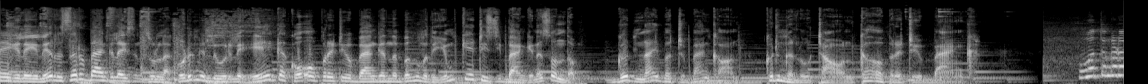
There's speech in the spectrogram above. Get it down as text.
മേഖലയിലെ റിസർവ് ബാങ്ക് ലൈസൻസ് ഉള്ള കൊടുങ്ങല്ലൂരിലെ ഏക കോഓപ്പറേറ്റീവ് ബാങ്ക് എന്ന ബഹുമതിയും കെ ടി സി ബാങ്കിന് സ്വന്തം good neighbour to bank on Kodungallur town cooperative bank Poovathumkada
